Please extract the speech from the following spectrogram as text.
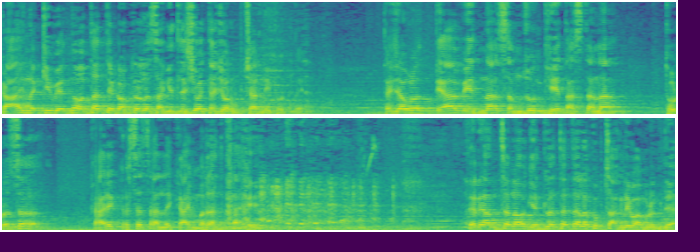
काय नक्की वेदना होतात ते डॉक्टरला सांगितल्याशिवाय त्याच्यावर उपचार नीट होत नाही. त्याच्यामुळं त्या वेदना समजून घेत असताना थोडस काय रे कसं चाललंय काय मनात काय त्याने आमचं नाव घेतलं तर त्याला खूप चांगली वागणूक द्या.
